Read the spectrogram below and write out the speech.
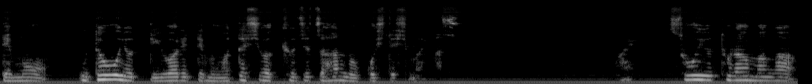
ても歌おうよって言われても私は拒絶反応を起こしてしまいます。はい、そういうトラウマが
